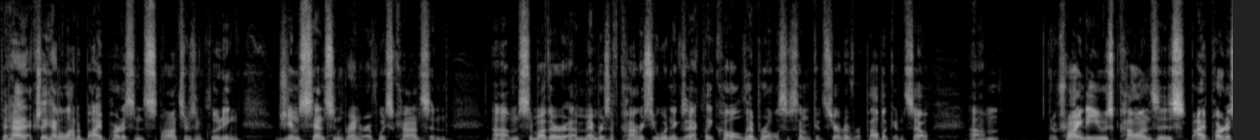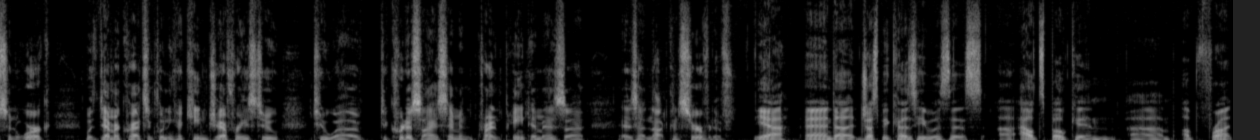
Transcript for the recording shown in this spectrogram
that had actually had a lot of bipartisan sponsors, including Jim Sensenbrenner of Wisconsin, um, some other uh, members of Congress you wouldn't exactly call liberals, some conservative Republicans. So um, they're trying to use Collins's bipartisan work with Democrats, including Hakeem Jeffries, to to uh, to criticize him and try and paint him as a, as a not conservative. Yeah, and uh, just because he was this uh, outspoken, um, upfront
